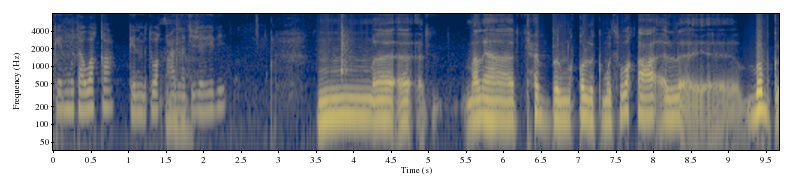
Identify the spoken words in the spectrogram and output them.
كان متوقع؟ كان متوقع النتيجة هذه؟ آه، آه، معناها تحب نقول لك متوقع ممكن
